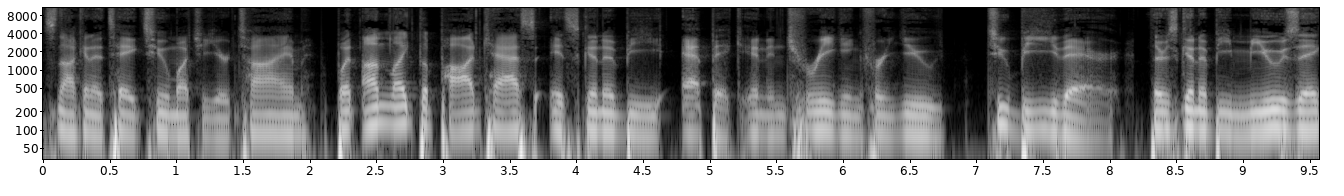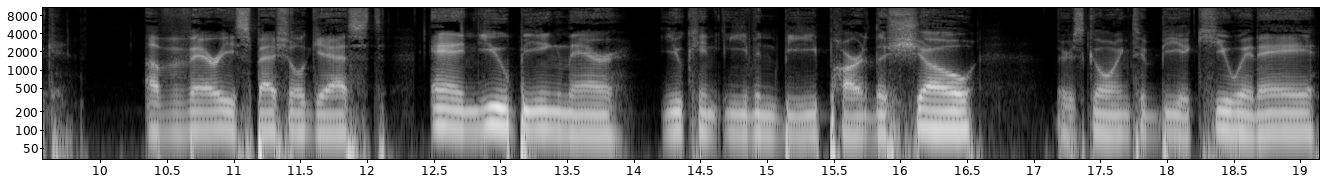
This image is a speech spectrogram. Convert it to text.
It's not going to take too much of your time. But unlike the podcast, it's going to be epic and intriguing for you to be there. There's going to be music, a very special guest, and you being there, you can even be part of the show. There's going to be a Q&A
